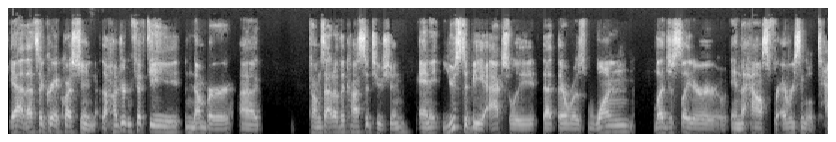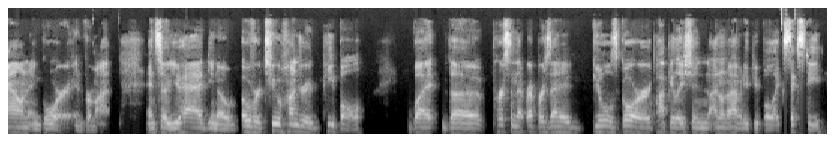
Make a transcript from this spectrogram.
Yeah, that's a great question. The 150 number uh, comes out of the Constitution, and it used to be actually that there was one legislator in the House for every single town and gore in Vermont. And so you had, you know, over 200 people, but the person that represented Buell's Gore population, I don't know how many people, like 60,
